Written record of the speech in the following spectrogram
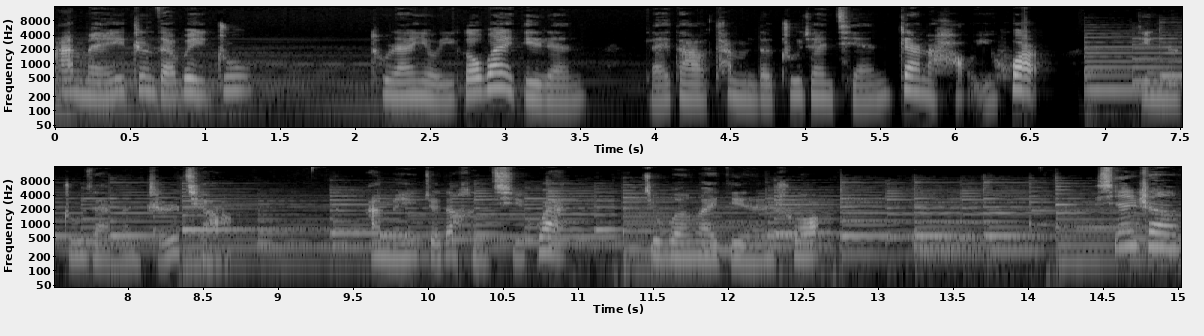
阿梅正在喂猪，突然有一个外地人来到他们的猪圈前，站了好一会儿，盯着猪仔们直瞧。阿梅觉得很奇怪，就问外地人说：“先生，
